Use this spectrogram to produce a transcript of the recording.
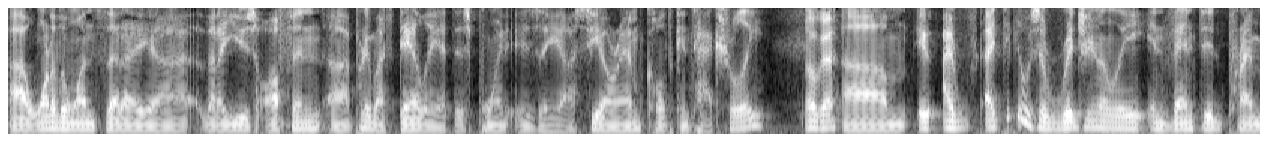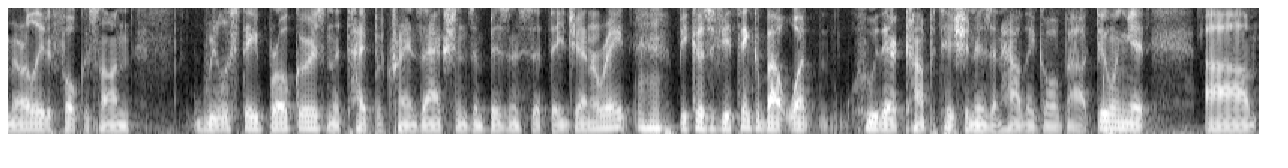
Uh, one of the ones that I uh, that I use often, uh, pretty much daily at this point, is a uh, CRM called Contactually. Okay. Um, it, I I think it was originally invented primarily to focus on real estate brokers and the type of transactions and business that they generate. Mm-hmm. Because if you think about what who their competition is and how they go about doing it, um,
